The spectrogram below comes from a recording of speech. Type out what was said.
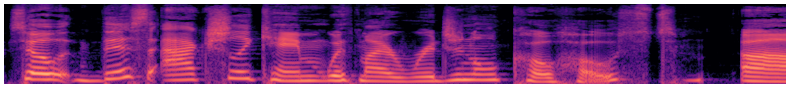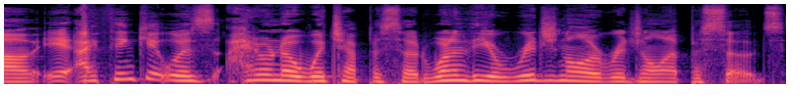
So this actually came with my original co-host. Uh, it- I think it was I don't know which episode, one of the original original episodes.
